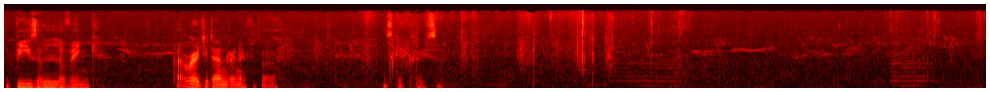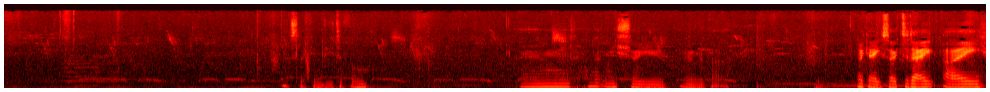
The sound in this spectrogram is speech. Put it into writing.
The bees are loving that rhododendron over there. Let's get closer. Looking beautiful. And let me show you over there. Okay, so today I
